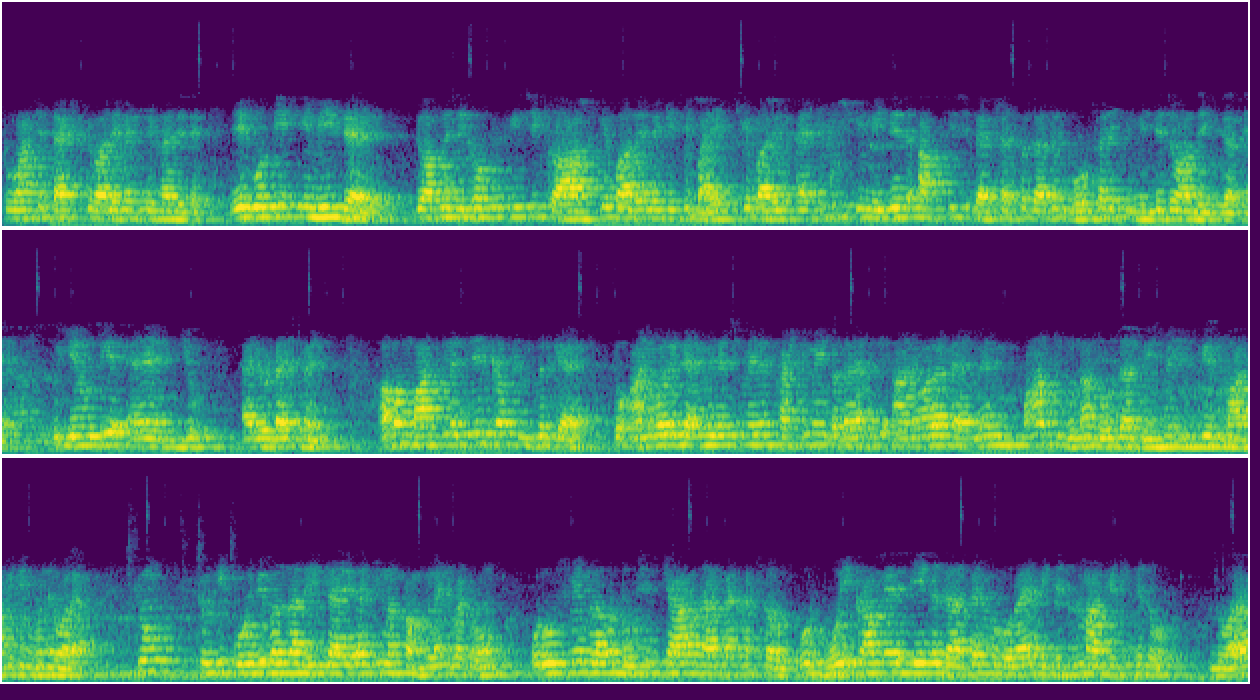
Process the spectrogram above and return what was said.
तो वहाँ से टेक्स्ट के बारे में दिखाई देते हैं? एक होती है इमेज ऐड जो आपने देखा होगा कि किसी कार्स के बारे में, किसी बाइक्स के बारे में, ऐसी कुछ इमेजेस आप किसी वेबसाइट पर जाते हैं, बहुत सारी इमेजेस वहाँ देख जाते हैं। तो ये होती है एडवर्टाइजमेंट अब हम बात लेते हैं इनका फ्यूचर क्या है? तो आने वाले टाइम में, जैसे मैंने फ़र्स्ट में ही बताया कि आने वाला टाइम में पाँच गुना दो हज़ार बीस में इसकी मार्केटिंग होने वाला है। क्यों? क्योंकि कोई भी बंदा नहीं चाहेगा कि मैं कंप्लेंट बटवाऊँ और उसमें मतलब दो से चार हज़ार रुपया खर्च करूँ और वही काम मेरे एक हज़ार रुपये में हो रहा है डिजिटल मार्केटिंग के द्वारा।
